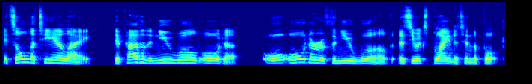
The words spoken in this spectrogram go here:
It's all the TLA. They're part of the New World Order, or Order of the New World, as you explain it in the book.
